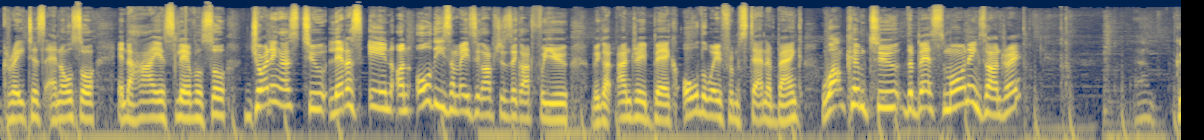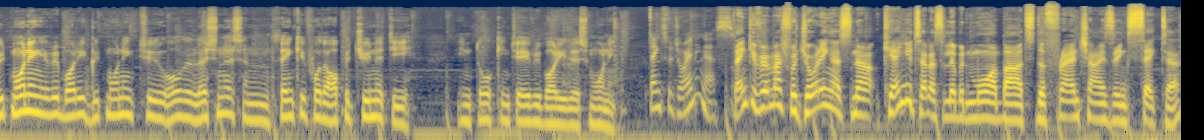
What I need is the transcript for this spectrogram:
greatest and also in the highest level. So, joining us to let us in on all these amazing options they got for you, we got Andre Beck all the way from Standard Bank. Welcome to the best mornings, Andre. Um, good morning, everybody. Good morning to all the listeners, and thank you for the opportunity in talking to everybody this morning. Thanks for joining us. Thank you very much for joining us. Now, can you tell us a little bit more about the franchising sector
